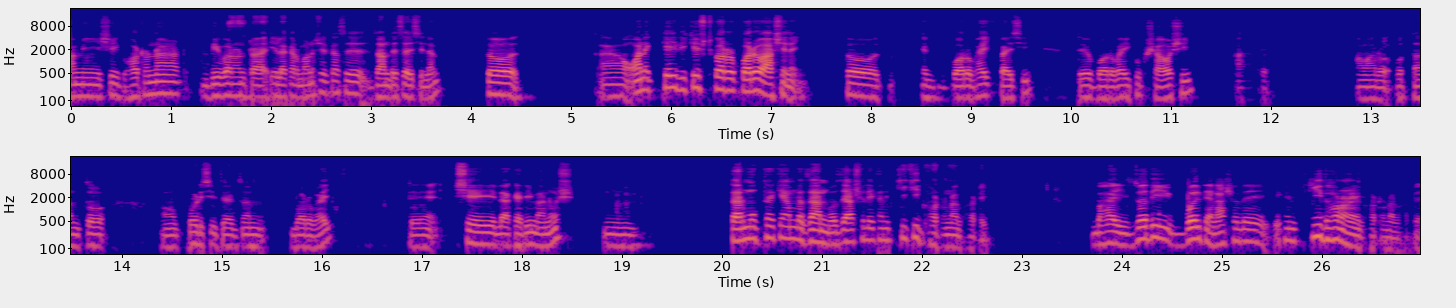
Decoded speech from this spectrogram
আমি সেই ঘটনার বিবরণটা এলাকার মানুষের কাছে জানতে চাইছিলাম। তো অনেককেই রিকোয়েস্ট করার পরেও আসে নাই। তো, এক বড় ভাই পাইছি। তো বড় ভাই খুব সাহসী। আর আমার অত্যন্ত পরিচিত একজন বড় ভাই। তো সেই এলাকারই মানুষ। তার মুখ থেকে আমরা জানব যে আসলে এখানে কি কি ঘটনা ঘটে। ভাই যদি বলতেন আসলে এখানে কি ধরনের ঘটনা ঘটে?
